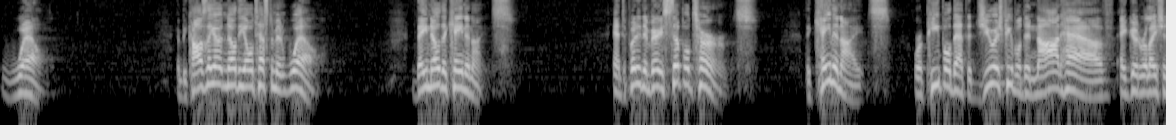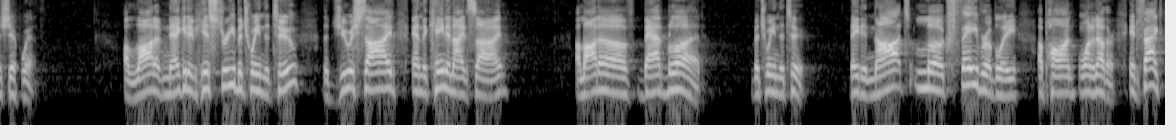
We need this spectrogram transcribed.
well. And because they know the Old Testament well, they know the Canaanites. And to put it in very simple terms, the Canaanites were people that the Jewish people did not have a good relationship with. A lot of negative history between the two, the Jewish side and the Canaanite side. A lot of bad blood between the two. They did not look favorably upon one another. In fact,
